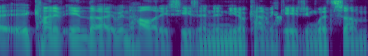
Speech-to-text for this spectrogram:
it kind of in the in the holiday season and you know kind of engaging with some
